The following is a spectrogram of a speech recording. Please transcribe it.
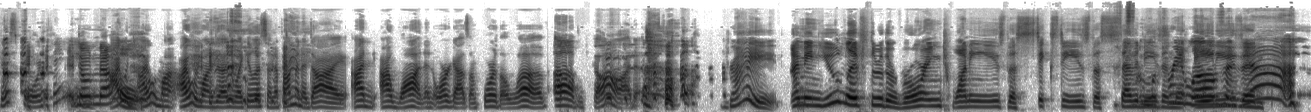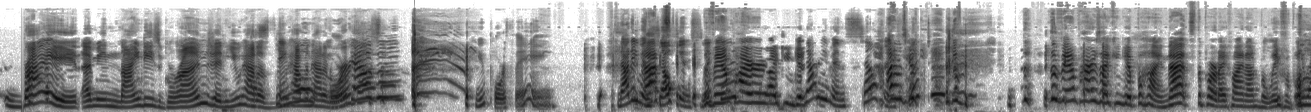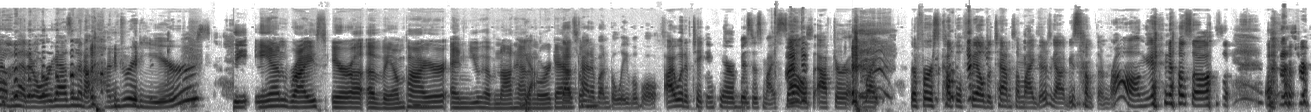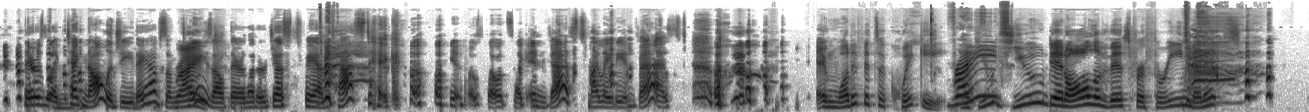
This poor thing. I don't I would, know. I would want. I would want to do that. Be Like, listen, if I'm gonna die, I I want an orgasm for the love of God. Right. I mean, you lived through the roaring 20s, the 60s, the 70s, and the love 80s. and, And, yeah. right. I mean, 90s grunge, and you had A a, you haven't had an orgasm? you poor thing. Not even self The inflicted. vampire I can get. Not even self I was gonna, inflicted. the, the, the vampires I can get behind. That's the part I find unbelievable. You haven't had an orgasm in a hundred years. The Anne Rice era of vampire, mm-hmm. and you have not had Yeah, an orgasm? That's kind of unbelievable. I would have taken care of business myself just- after like the first couple failed attempts. I'm like, there's got to be something wrong, you know. So I was like, That's right. there's like technology. They have some Right. toys out there that are just fantastic. you know, so it's like invest, my lady, invest. and what if it's a quickie? Like, you, Right? you did all of this for three minutes.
